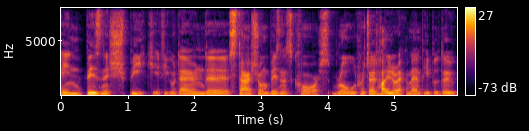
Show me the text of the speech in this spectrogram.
in business speak, if you go down the Start Your Own Business course road, which I'd highly recommend people do,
